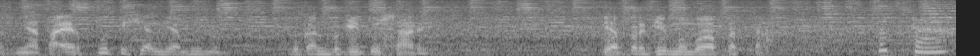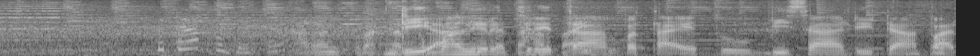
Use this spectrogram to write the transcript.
Ternyata air putih yang dia minum. Bukan begitu, Sari. Dia pergi membawa peta. peta. Peta apa Jaka? Di akhir peta cerita harta itu. peta itu bisa didapat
